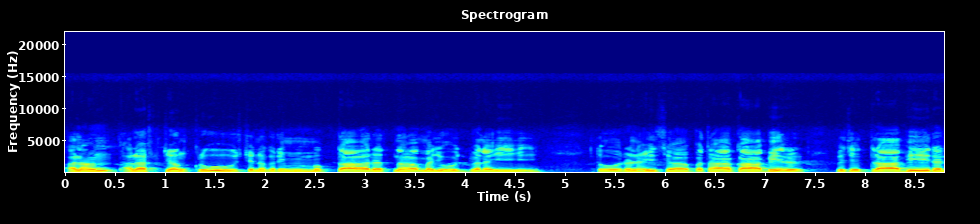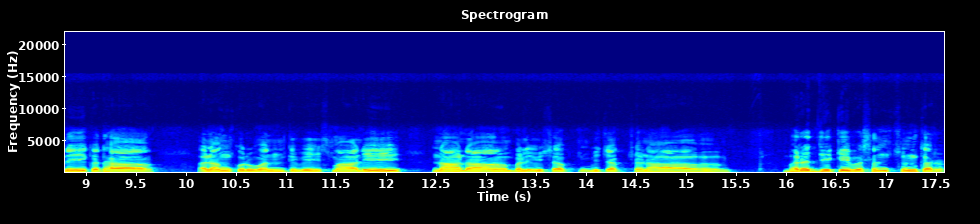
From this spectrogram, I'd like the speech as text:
अलश्चक्रूश्च नगरी मुक्ता रत्नमयोज्वल तोरण स पताकाभिर्विचित्राभिरनेकधा अलंकुर्वन्ति वेस्मानि नाना बलि विचक्षणा। भरत जी के वसन सुनकर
